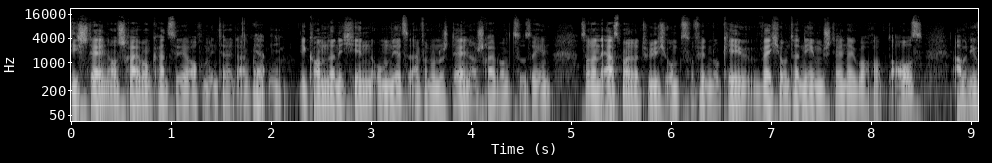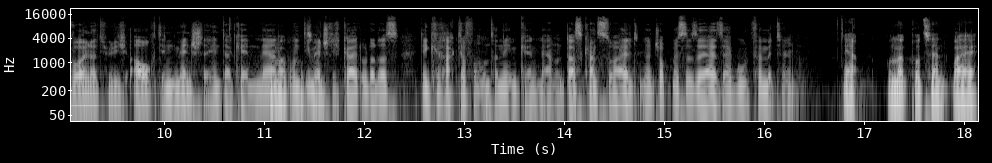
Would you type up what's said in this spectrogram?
die Stellenausschreibung kannst du dir auch im Internet angucken. Ja. Die kommen da nicht hin, um jetzt einfach nur eine Stellenausschreibung zu sehen, sondern erstmal natürlich, um zu finden, okay, welche Unternehmen stellen da überhaupt aus, aber die wollen natürlich auch den Mensch dahinter kennenlernen 100%. und die Menschlichkeit oder das, den Charakter vom Unternehmen kennenlernen. Und das kannst du halt in der Jobmesse sehr, sehr gut vermitteln. Ja, 100 Prozent, weil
